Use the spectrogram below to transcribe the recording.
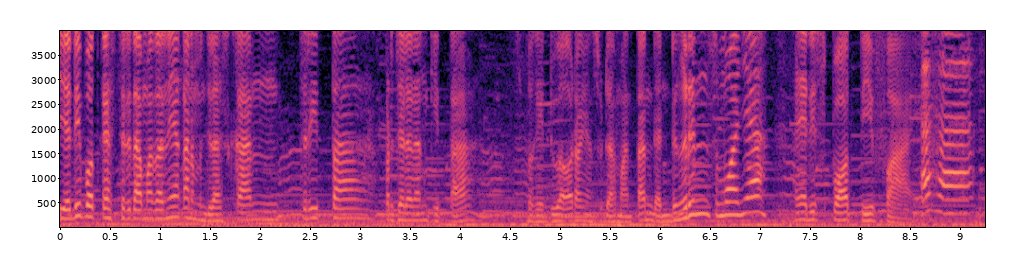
jadi podcast cerita mantan ini akan menjelaskan cerita perjalanan kita sebagai dua orang yang sudah mantan dan dengerin semuanya hanya di Spotify. Haha.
